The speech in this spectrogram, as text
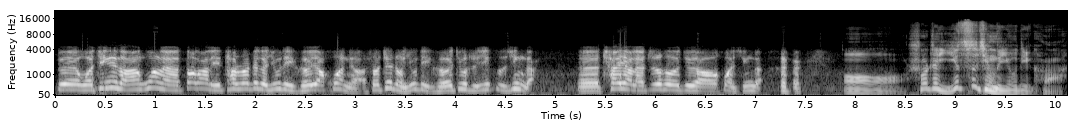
对，我今天早上问了，到那里他说这个油底壳要换掉，说这种油底壳就是一次性的，呃，拆下来之后就要换新的。哦，说这一次性的油底壳啊？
